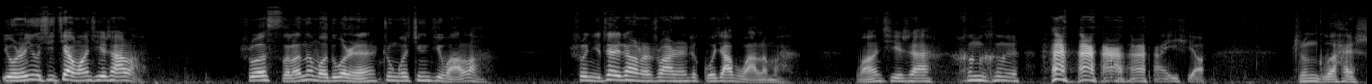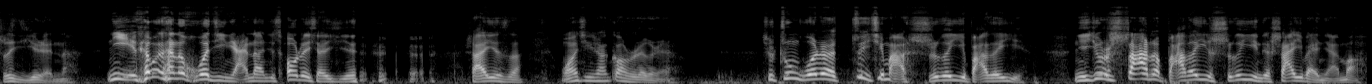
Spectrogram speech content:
有人又去见王岐山了，说死了那么多人，中国经济完了。说你再这样抓人，这国家不完了吗？王岐山哼哼哈哈哈哈一笑，中国还十几亿人呢，你他妈才能活几年呢？你操这闲心，啥意思？王岐山告诉这个人，就中国这最起码十个亿、八个亿，你就是杀这八个亿、十个亿，你得杀一百年吧。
